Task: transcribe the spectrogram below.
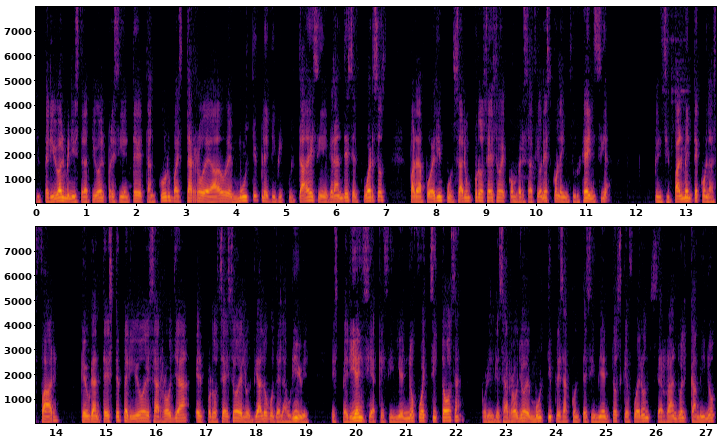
El periodo administrativo del presidente Betancourt va a estar rodeado de múltiples dificultades y de grandes esfuerzos para poder impulsar un proceso de conversaciones con la insurgencia, principalmente con las FARC, que durante este periodo desarrolla el proceso de los diálogos de la Uribe, experiencia que si bien no fue exitosa por el desarrollo de múltiples acontecimientos que fueron cerrando el camino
